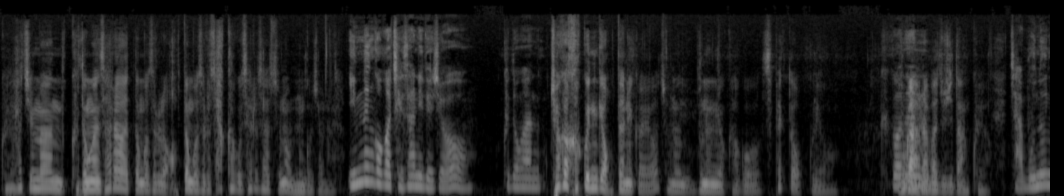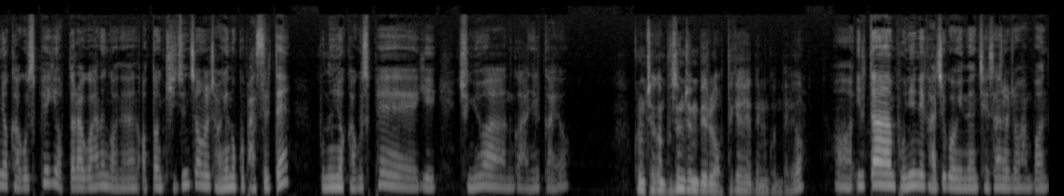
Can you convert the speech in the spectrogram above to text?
그, 하지만 그동안 살아왔던 것을 없던 것으로 싹 하고 새로 살 수는 없는 거잖아요. 있는 거가 재산이 되죠. 그동안 제가 갖고 있는 게 없다니까요. 저는 무능력하고 스펙도 없고요. 그거는 누가 알아봐 주지도 않고요. 자 무능력하고 스펙이 없다라고 하는 거는 어떤 기준점을 정해놓고 봤을 때 무능력하고 스펙이 중요한 거 아닐까요? 그럼 제가 무슨 준비를 어떻게 해야 되는 건데요? 어, 일단 본인이 가지고 있는 재산을 좀 한번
